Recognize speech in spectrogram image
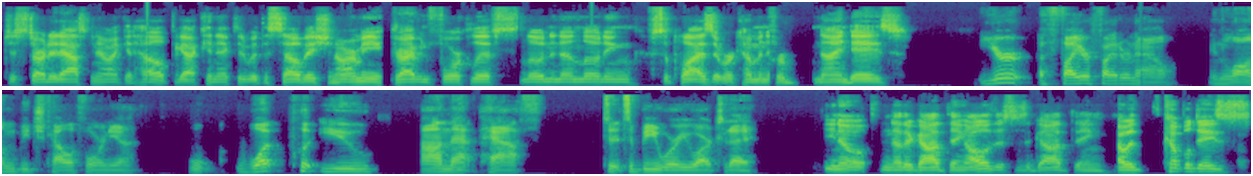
just started asking how I could help. I got connected with the Salvation Army, driving forklifts, loading and unloading supplies that were coming for nine days. You're a firefighter now in Long Beach, California. What put you on that path to, to be where you are today? You know, another God thing. All of this is a God thing. I was a couple days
